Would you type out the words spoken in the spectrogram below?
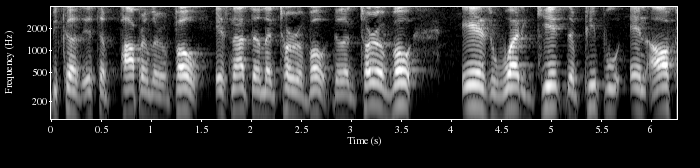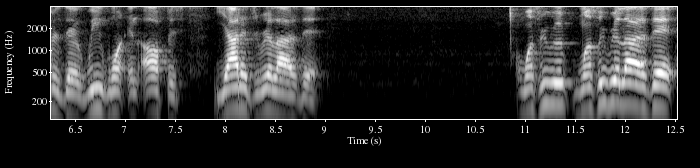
Because it's the popular vote. It's not the electoral vote. The electoral vote is what get the people in office that we want in office. Y'all need to realize that once we re- once we realize that,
